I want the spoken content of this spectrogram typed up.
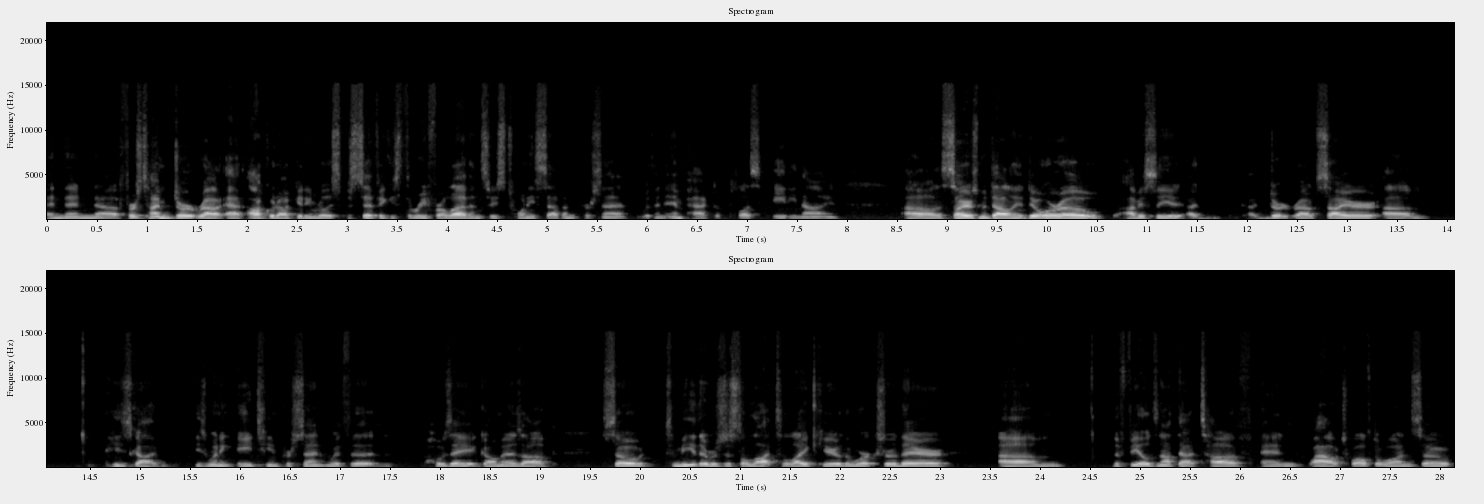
and then uh, first time dirt route at Aqueduct, getting really specific, he's three for 11. So he's 27% with an impact of plus 89. Uh, Sire's Medaglia d'Oro, obviously a, a, dirt route sire. Um, he's got, he's winning 18% with the Jose Gomez up. So to me, there was just a lot to like here. The works are there. Um, the field's not that tough. And wow, 12 to 1. So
